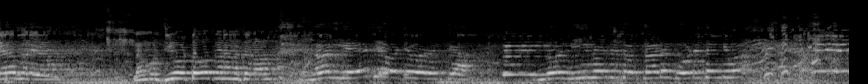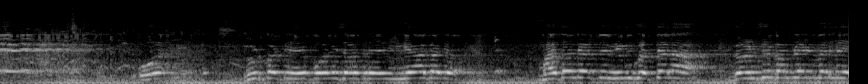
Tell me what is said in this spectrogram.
ಯಾವ ಮರೆಯ? ನಮ್ಮ ಜೀವ ಟೋಕನಂಗತ್ತಲ್ಲ ನಂಗೆ ಜೀವ ಬರತ್ಯ ನೋ ನೀನೇನು ದೊಡ್ಡ ಓಡಿದಂಗಿವ ದುಡ್ಡು ಕೊಟ್ಟು ಪೊಲೀಸ್ ಆದ್ರೆ ಹಿಂಗೆ ಆಗೋದು. ಮತ್ತೊಂದು ಹೇಳ್ತೀನಿ, ನಿಮ್ಗೆ ಗೊತ್ತಲ್ಲ, ಗಂಡಸ್ರು ಕಂಪ್ಲೇಂಟ್ ಬರಲಿ.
